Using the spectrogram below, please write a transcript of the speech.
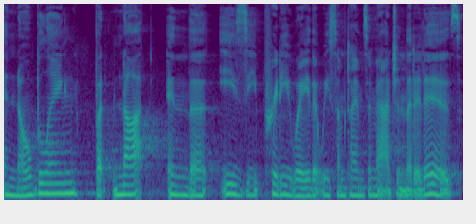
ennobling, but not in the easy, pretty way that we sometimes imagine that it is,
